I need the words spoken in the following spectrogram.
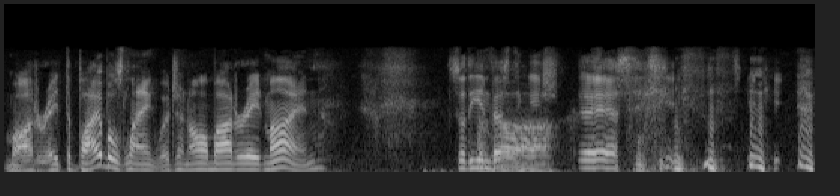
Moderate the Bible's language, and I'll moderate mine. So the Huzzah. investigation. Yes.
